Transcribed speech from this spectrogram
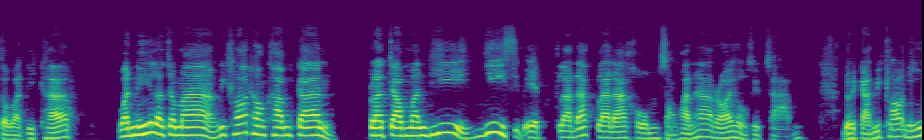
สวัสดีครับ วันนี้เราจะมาวิเคราะห์ทองคำกัน ประจำวันที่ 21 กรกฎาคม 2563 โดยการวิเคราะห์นี้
